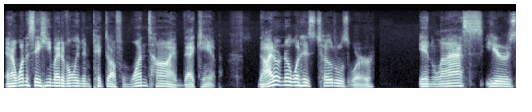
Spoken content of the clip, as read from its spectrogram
And I want to say he might have only been picked off one time that camp. Now, I don't know what his totals were in last year's,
